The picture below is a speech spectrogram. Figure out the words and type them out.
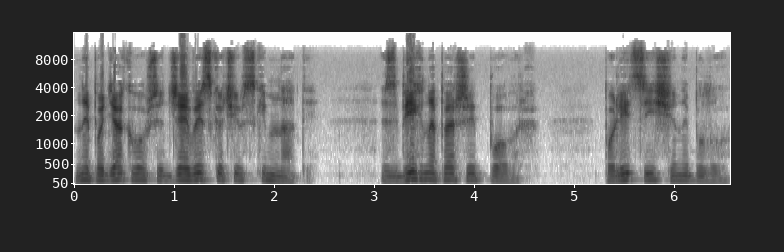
Не подякувавши, Джей вискочив з кімнати. Збіг на перший поверх. Поліції ще не було.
